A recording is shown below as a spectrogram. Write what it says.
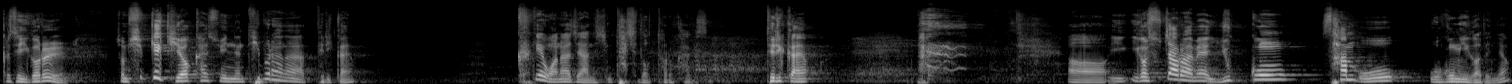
그래서 이거를 좀 쉽게 기억할 수 있는 팁을 하나 드릴까요? 크게 원하지 않으시면 다시 넣도록 하겠습니다. 드릴까요? 어, 이, 이걸 숫자로 하면 603550이거든요.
